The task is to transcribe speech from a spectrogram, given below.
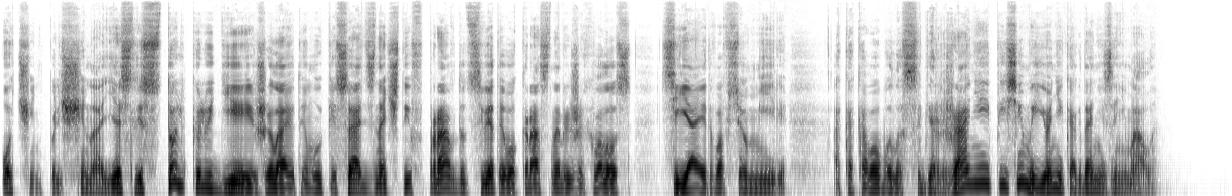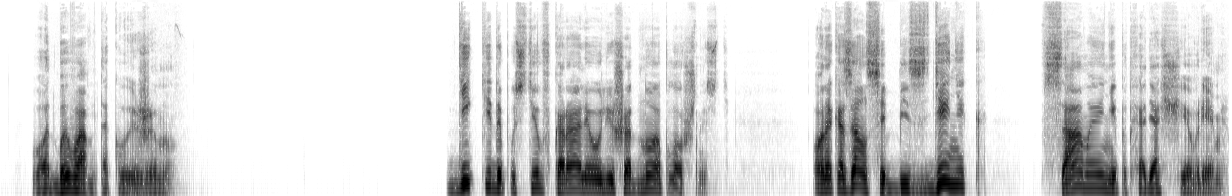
очень польщена. Если столько людей желают ему писать, значит и вправду цвет его красно-рыжих волос сияет во всем мире. А каково было содержание писем, ее никогда не занимало. Вот бы вам такую жену. Дикки допустил в Коралео лишь одну оплошность. Он оказался без денег в самое неподходящее время.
